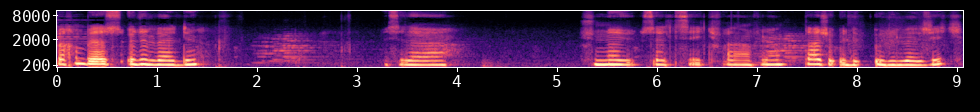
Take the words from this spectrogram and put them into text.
Bakın biraz ödül verdi. Mesela şunları yükseltsek falan filan daha çok ödül, ödül verecek.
